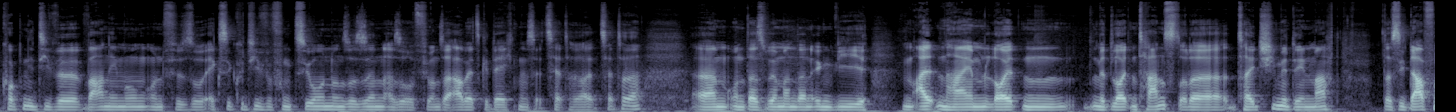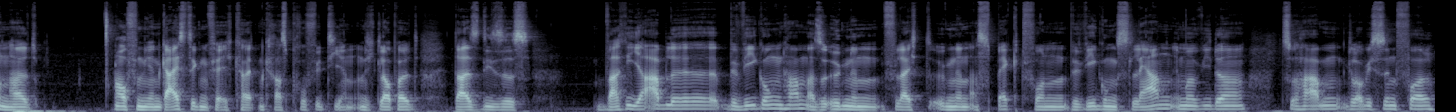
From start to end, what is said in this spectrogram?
kognitive Wahrnehmung und für so exekutive Funktionen und so sind, also für unser Arbeitsgedächtnis etc. etc. Ähm, und dass wenn man dann irgendwie im Altenheim Leuten mit Leuten tanzt oder Tai Chi mit denen macht, dass sie davon halt auch von ihren geistigen Fähigkeiten krass profitieren. Und ich glaube halt, da ist dieses variable Bewegungen haben, also irgendeinen, vielleicht irgendeinen Aspekt von Bewegungslernen immer wieder zu haben, glaube ich, sinnvoll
